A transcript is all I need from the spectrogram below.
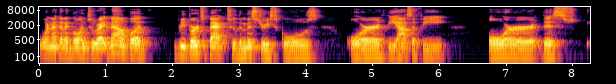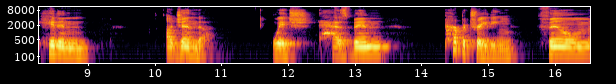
we're not going to go into right now, but reverts back to the mystery schools or theosophy or this hidden agenda which has been perpetrating film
